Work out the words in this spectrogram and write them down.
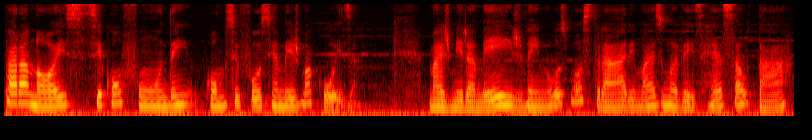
para nós se confundem como se fossem a mesma coisa. Mas Miramês vem nos mostrar e mais uma vez ressaltar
